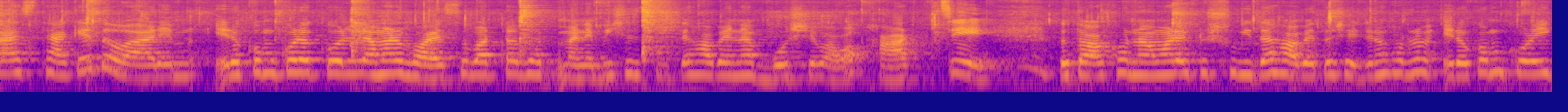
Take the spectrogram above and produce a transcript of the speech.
কাজ থাকে তো, আর এরকম করে করলে আমার ভয়েস ওভারটা মানে বিশেষ দিতে হবে না, বসে বাবা ফাটছে তো তখন আমার একটু সুবিধা হবে, তো সেই জন্য ভাবলাম এরকম করেই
